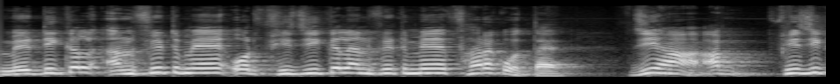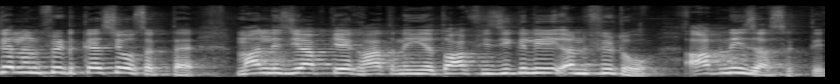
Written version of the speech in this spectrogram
मेडिकल अनफिट में और फ़िज़िकल अनफिट में फ़र्क होता है। जी हाँ अब फ़िज़िकल अनफिट कैसे हो सकता है? मान लीजिए आपके एक हाथ नहीं है तो आप फिजिकली अनफिट हो, आप नहीं जा सकते।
